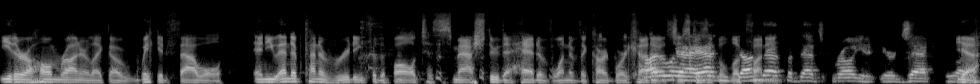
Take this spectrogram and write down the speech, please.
either a home run or like a wicked foul and you end up kind of rooting for the ball to smash through the head of one of the cardboard By the cutouts way, just because it'll look done funny that, but that's brilliant. You're exactly right. yeah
